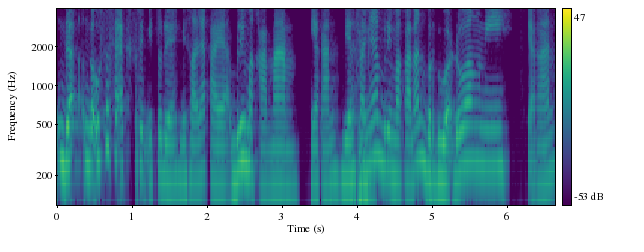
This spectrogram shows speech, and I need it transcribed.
Nggak nggak usah se ekstrim itu deh. Misalnya kayak beli makanan ya kan? Biasanya beli makanan berdua doang nih ya kan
